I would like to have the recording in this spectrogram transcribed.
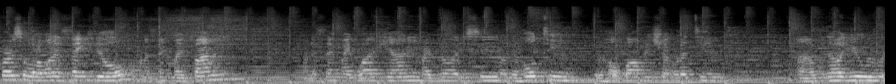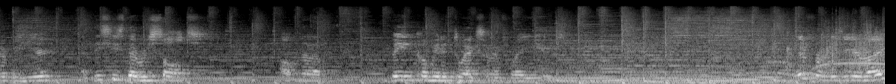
first of all, I want to thank you all. I want to thank my family. I want to thank my wife, Yanni, my brother, Isidro, the whole team, the whole Bomnin Chevrolet team. Uh, without you, we wouldn't be here. This is the result of the being committed to excellence for eight years. Different this year, right?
